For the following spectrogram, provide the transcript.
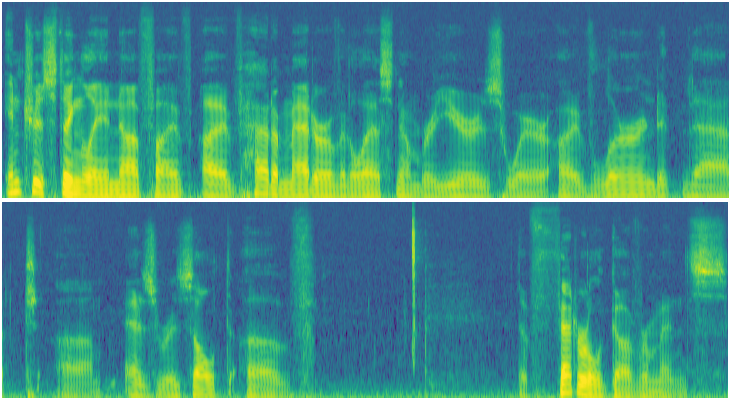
interestingly enough, I've I've had a matter over the last number of years where I've learned that um, as a result of the federal government's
